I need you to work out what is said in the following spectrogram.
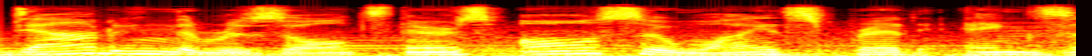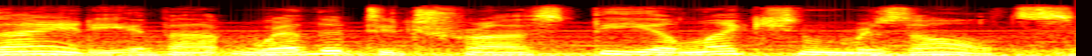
Doubting the results there's also widespread anxiety about whether to trust the election results.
